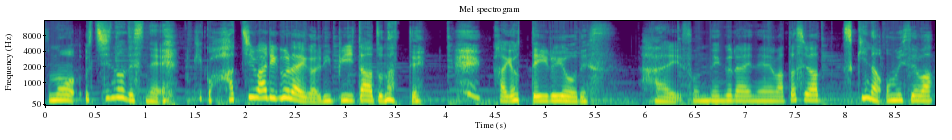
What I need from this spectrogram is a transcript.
そのうちのですね 結構8割ぐらいがリピーターとなって 通っているようです。はい。そんでぐらいね私は好きなお店は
